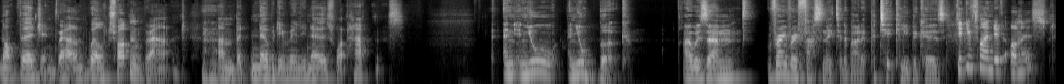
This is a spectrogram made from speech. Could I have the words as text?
not virgin ground, well trodden ground. Mm-hmm. Um, but nobody really knows what happens. And in your in your book, I was um, very very fascinated about it, particularly because did you find it honest?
